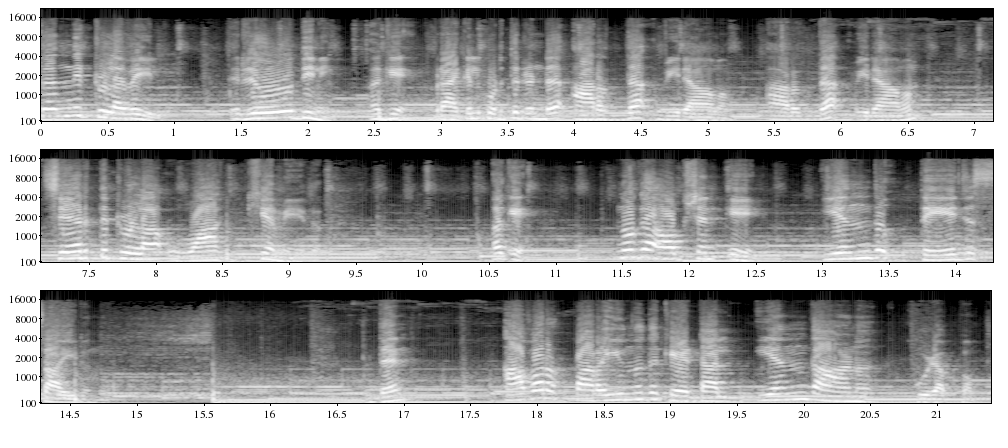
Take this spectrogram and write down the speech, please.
തന്നിട്ടുള്ളവയിൽ രോദിനി ഓക്കെ ബ്രാക്കിൽ കൊടുത്തിട്ടുണ്ട് അർദ്ധ വിരാമം. അർദ്ധ വിരാമം. ചേർത്തിട്ടുള്ള വാക്യമേത്? ഓക്കെ നോക്ക ഓപ്ഷൻ എ എന്തു തേജസ് ആയിരുന്നു ദെൻ അവർ പറയുന്നത് കേട്ടാൽ എന്താണ് കുഴപ്പം?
